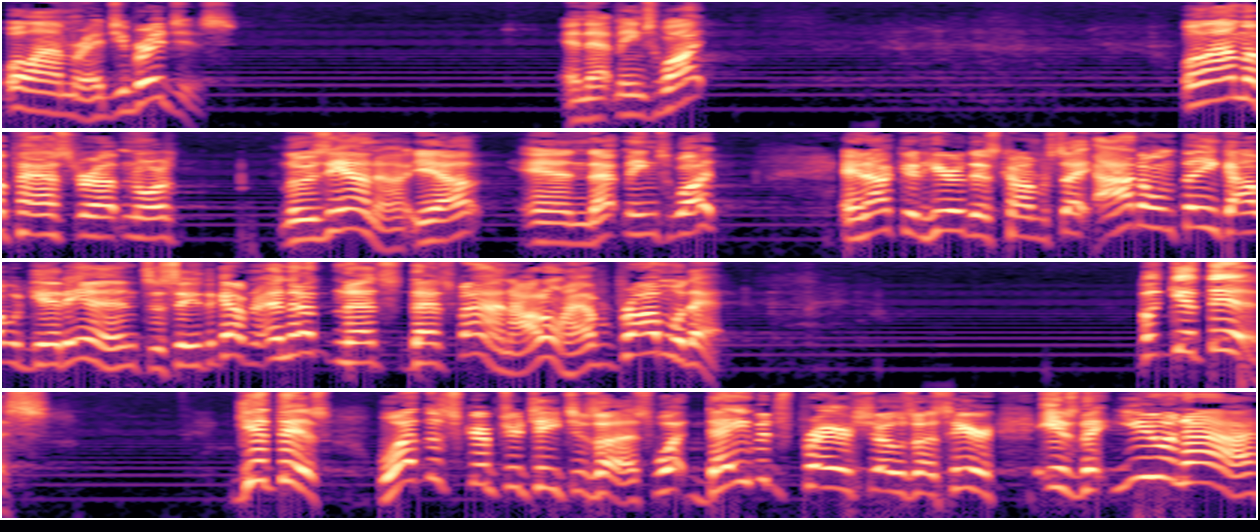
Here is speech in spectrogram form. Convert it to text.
Well, I'm Reggie Bridges. And that means what? Well, I'm a pastor up north Louisiana. Yeah, and that means what? And I could hear this conversation. I don't think I would get in to see the governor. And that, that's, that's fine. I don't have a problem with that. But get this. Get this. What the scripture teaches us, what David's prayer shows us here, is that you and I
